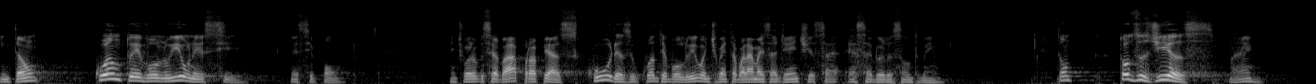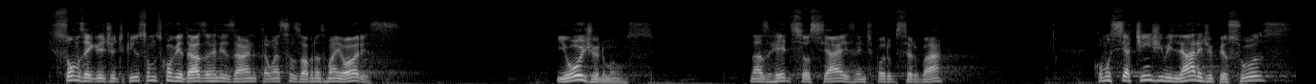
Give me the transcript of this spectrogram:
Então, quanto evoluiu nesse nesse ponto. A gente vai observar próprias curas, o quanto evoluiu, a gente vai trabalhar mais adiante essa, essa evolução também. Então, todos os dias, né, que somos a Igreja de Cristo, somos convidados a realizar então essas obras maiores. E hoje, irmãos, nas redes sociais, a gente for observar como se atinge milhares de pessoas,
